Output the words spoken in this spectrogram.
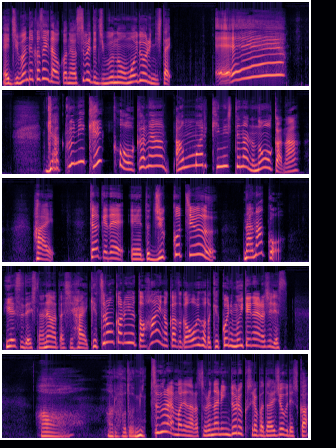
え、自分で稼いだお金は全て自分の思い通りにしたい。ええー、逆に結構お金あんまり気にしてないの、ノーかな？はい。というわけで、えっ、ー、と、10個中、7個、イエスでしたね、私。はい。結論から言うと、範囲の数が多いほど結婚に向いていないらしいです。はあ。なるほど。3つぐらいまでならそれなりに努力すれば大丈夫ですか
